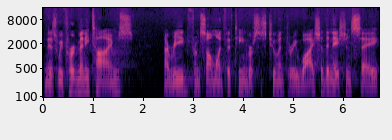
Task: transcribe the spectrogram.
And as we've heard many times, I read from Psalm 115, verses 2 and 3 Why should the nations say,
